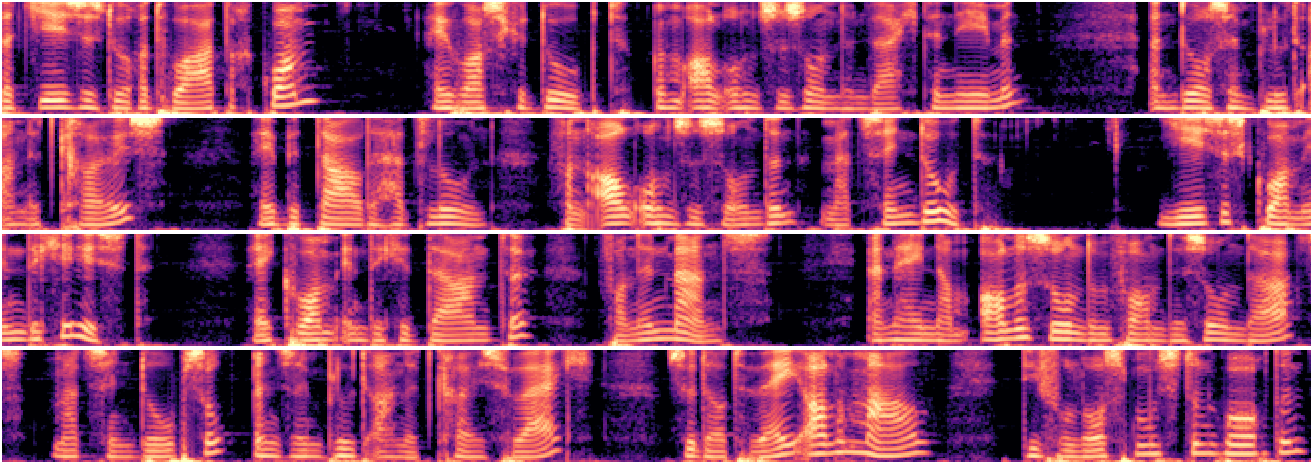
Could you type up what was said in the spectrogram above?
dat Jezus door het water kwam. Hij was gedoopt om al onze zonden weg te nemen, en door zijn bloed aan het kruis, hij betaalde het loon van al onze zonden met zijn dood. Jezus kwam in de geest. Hij kwam in de gedaante van een mens. En hij nam alle zonden van de zondaars met zijn doopsel en zijn bloed aan het kruis weg, zodat wij allemaal, die verlost moesten worden,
